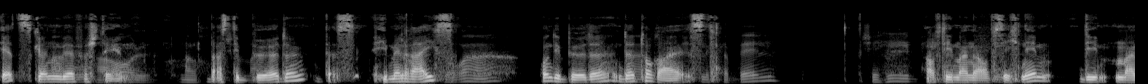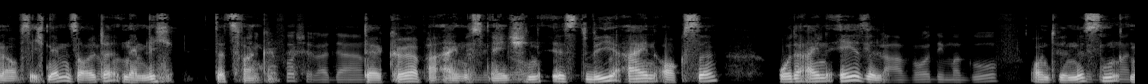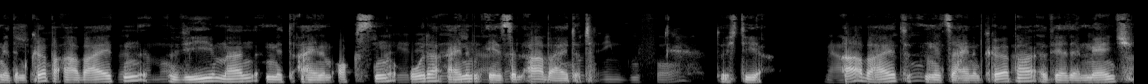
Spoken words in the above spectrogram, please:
Jetzt können wir verstehen, was die Bürde des Himmelreichs und die Bürde der Torah ist, auf die man auf sich nehmen, die man auf sich nehmen sollte, nämlich der Zwang. Der Körper eines Menschen ist wie ein Ochse oder ein Esel. Und wir müssen mit dem Körper arbeiten, wie man mit einem Ochsen oder einem Esel arbeitet. Durch die Arbeit mit seinem Körper wird der Mensch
